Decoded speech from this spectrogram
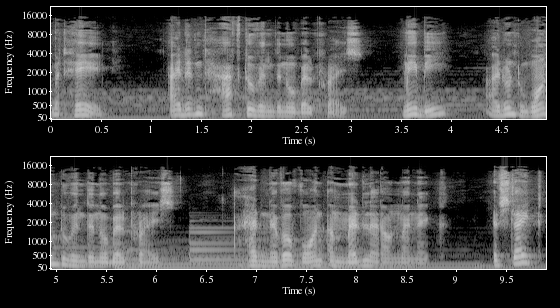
But hey, I didn't have to win the Nobel Prize. Maybe I don't want to win the Nobel Prize. I had never worn a medal around my neck. It's like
